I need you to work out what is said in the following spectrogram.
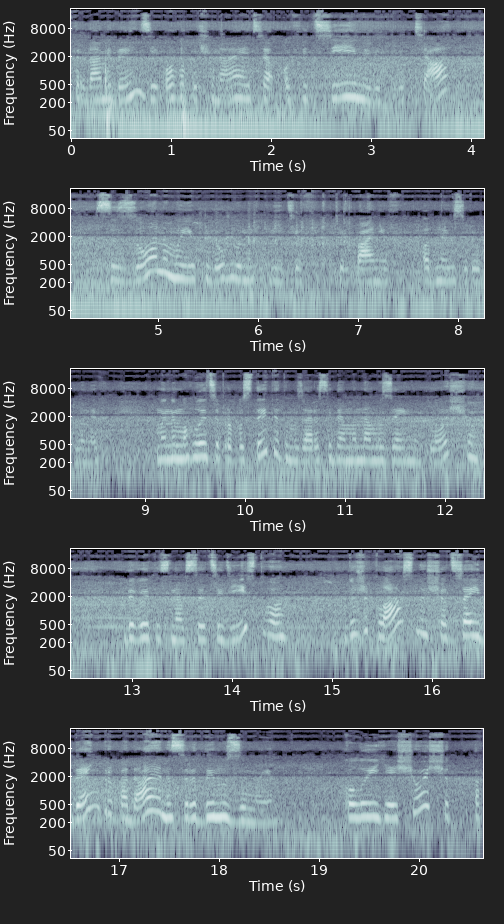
Амстердамі день, з якого починається офіційне відкриття сезону моїх улюблених квітів, тюльпанів, одних з улюблених. Ми не могли це пропустити, тому зараз йдемо на музейну площу дивитись на все це дійство. Дуже класно, що цей день припадає на середину зими, коли є щось, що так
